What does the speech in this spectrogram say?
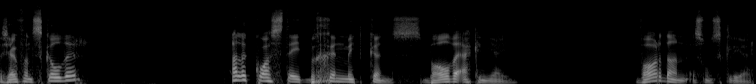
As jou van skilder alle kwaste het begin met kuns, behalwe ek en jy. Waar dan is ons kleur?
